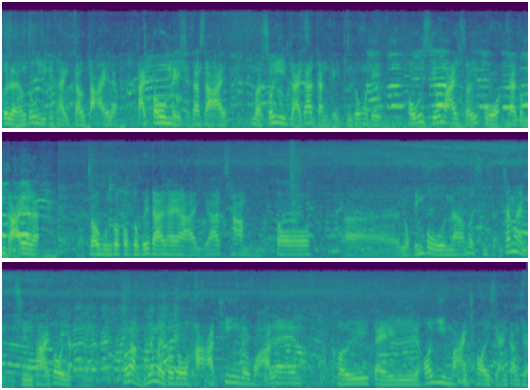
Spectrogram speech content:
個量都已經係夠大啦，但係都未食得晒。咁啊，所以大家近期見到我哋好少賣水果就係咁解嘅啦。再換個角度俾大家睇下，而家差唔多誒六點半啦，咁啊市場真係唔算太多人啊。可能因為到到夏天嘅話咧，佢哋可以賣菜時間更長。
